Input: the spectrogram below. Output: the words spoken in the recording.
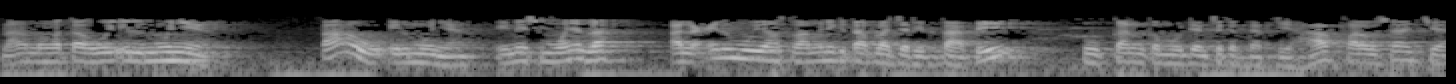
nah mengetahui ilmunya. Tahu ilmunya. Ini semuanya adalah al-ilmu yang selama ini kita pelajari, tetapi bukan kemudian sekedar dihafal saja,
